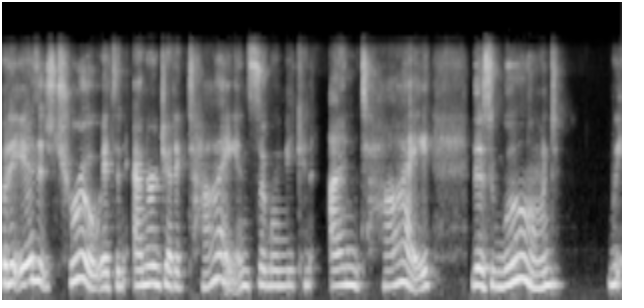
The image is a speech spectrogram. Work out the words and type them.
but it is it's true. It's an energetic tie. And so when we can untie this wound we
